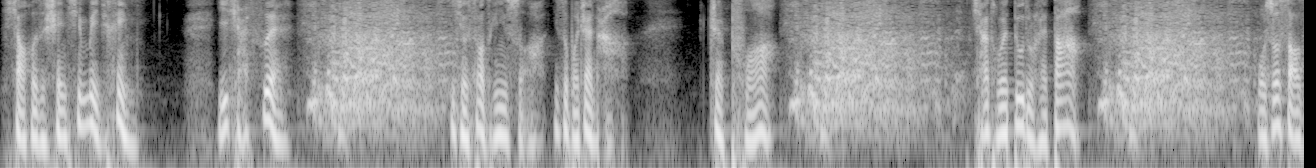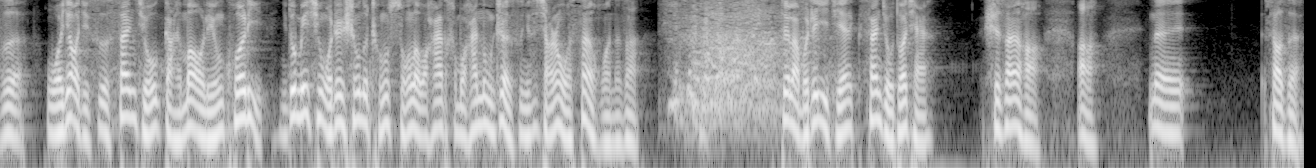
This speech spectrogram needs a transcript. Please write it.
小伙子神情美得很，一千四哎。”你听嫂子跟你说啊，你就把这拿喝，这破，前头的痘痘还大。我说嫂子，我要的是三九感冒灵颗粒，你都没请我这生都成怂了，我还我还弄这事，你是想让我散伙呢？是？对了，我这一节三九多钱？十三哈啊？那嫂子，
